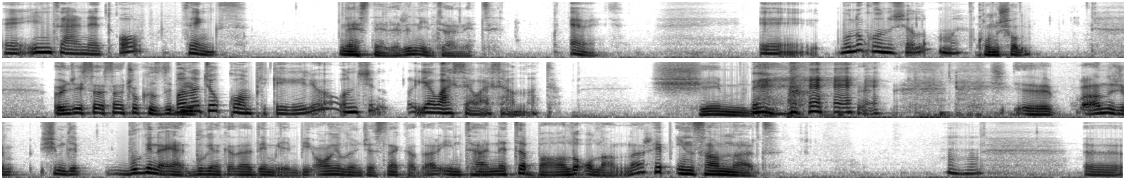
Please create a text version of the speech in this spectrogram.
e, Internet of Things. Nesnelerin interneti. Evet. E, bunu konuşalım mı? Konuşalım. Önce istersen çok hızlı Bana bir... çok komplike geliyor. Onun için yavaş yavaş anlat. Şimdi. ee, Anlıcığım şimdi bugüne yani bugüne kadar demeyelim bir 10 yıl öncesine kadar internete bağlı olanlar hep insanlardı. Hı hı. Ee,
